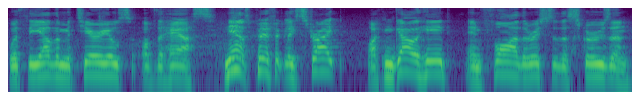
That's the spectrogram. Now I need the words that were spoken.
with the other materials of the house. Now it's perfectly straight, I can go ahead and fire the rest of the screws in.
